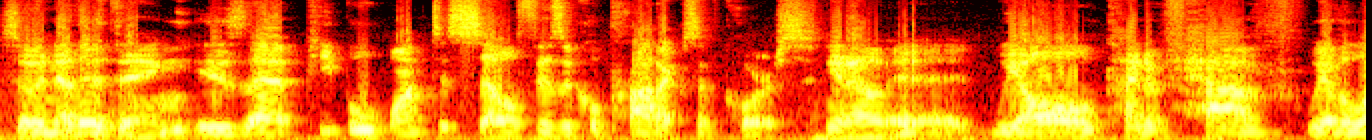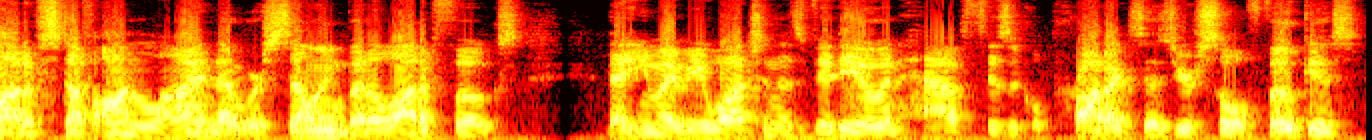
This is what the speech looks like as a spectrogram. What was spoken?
So another thing is that people want to sell physical products. Of course, you know eh, we all kind of have we have a lot of stuff online that we're selling, but a lot of folks that you might be watching this video and have physical products as your sole focus.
